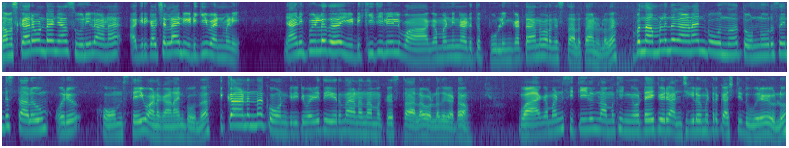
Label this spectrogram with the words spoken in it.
നമസ്കാരമുണ്ട് ഞാൻ സുനിലാണ് അഗ്രികൾച്ചർ ലാൻഡ് ഇടുക്കി വെൺമണി. ഞാനിപ്പോൾ ഉള്ളത് ഇടുക്കി ജില്ലയിൽ വാഗമണ്ണിനടുത്ത് പുളിങ്കട്ട എന്ന് പറഞ്ഞ സ്ഥലത്താണുള്ളത്. അപ്പം നമ്മളിന്ന് കാണാൻ പോകുന്നത് തൊണ്ണൂറ് സെന്റ് സ്ഥലവും ഒരു ഹോം സ്റ്റേയുമാണ് കാണാൻ പോകുന്നത്. ഈ കാണുന്ന കോൺക്രീറ്റ് വഴി തീർന്നാണ് നമുക്ക് സ്ഥലം ഉള്ളത് കേട്ടോ. വാഗമൺ സിറ്റിയിൽ നമുക്ക് ഇങ്ങോട്ടേക്ക് ഒരു അഞ്ച് കിലോമീറ്റർ കഷ്ടി ദൂരമേ ഉള്ളൂ.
